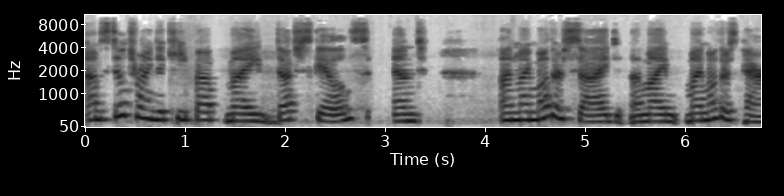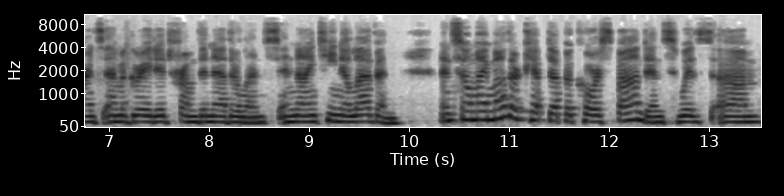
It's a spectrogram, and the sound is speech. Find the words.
I'm still trying to keep up my Dutch skills. And on my mother's side, uh, my, my mother's parents emigrated from the Netherlands in 1911. And so my mother kept up a correspondence with um,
